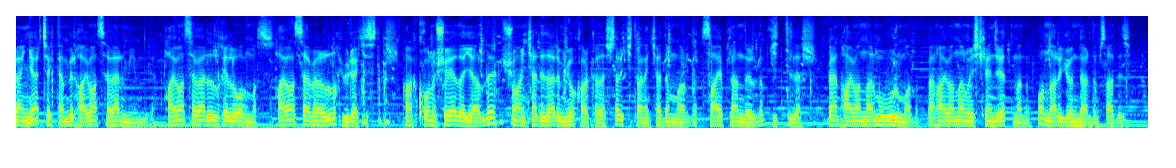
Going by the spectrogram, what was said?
Ben gerçekten bir hayvan sever miyim diye. Hayvan severlik ele olmaz. Hayvan severlik yürek ister. Ha, konuşuya da geldi. Şu an kedilerim yok arkadaşlar. İki tane kedim vardı. Sahiplendirdim. Gittiler. Ben hayvanlarımı vurmadım. Ben hayvanlarıma işkence etmedim. Onları gönderdim sadece.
